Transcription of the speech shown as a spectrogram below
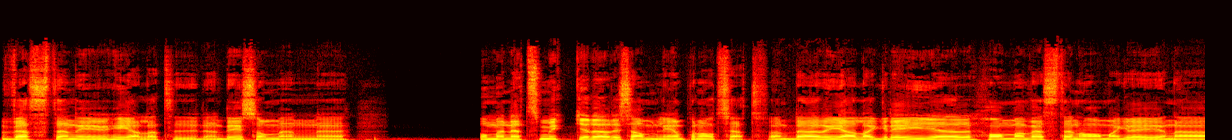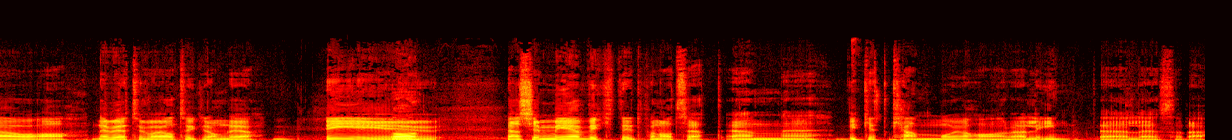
Västen är ju hela tiden, det är som en, eh, om en ett smycke där i samlingen på något sätt. För där är alla grejer, har man västen har man grejerna och ja, ni vet ju vad jag tycker om det. Det är Ja. ju kanske mer viktigt på något sätt än eh, vilket kammo jag har eller inte eller sådär.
